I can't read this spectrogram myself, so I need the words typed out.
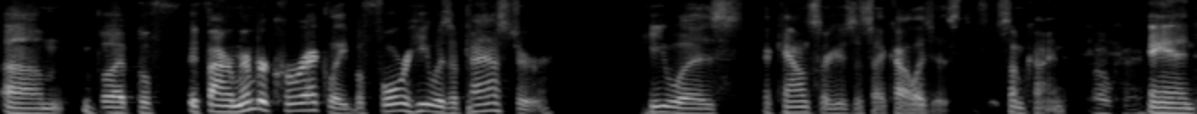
Um, but bef- if I remember correctly, before he was a pastor, he was a counselor. He was a psychologist of some kind. Okay. And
